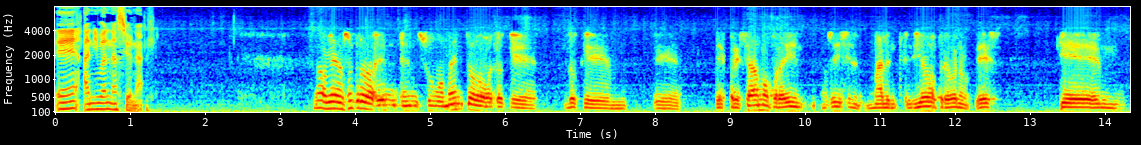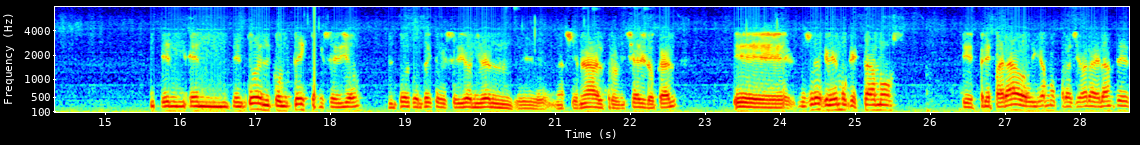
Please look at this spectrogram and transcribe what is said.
eh, a nivel nacional? No, mira, nosotros en, en su momento lo que lo que eh, expresamos por ahí, no sé si malentendió, pero bueno, es que en, en, en, todo el contexto que se dio, en todo el contexto que se dio a nivel eh, nacional, provincial y local, eh, nosotros creemos que estamos eh, preparados, digamos, para llevar adelante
